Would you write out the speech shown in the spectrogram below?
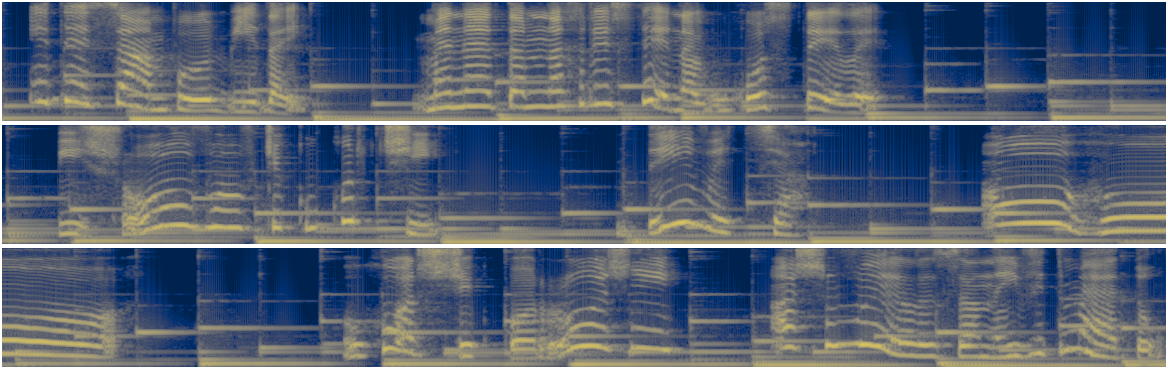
іди сам пообідай. Мене там на хрестинах гостили. Пішов вовчик у корчі. Дивиться. Ого. Горщик порожній, аж вилизаний від меду.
